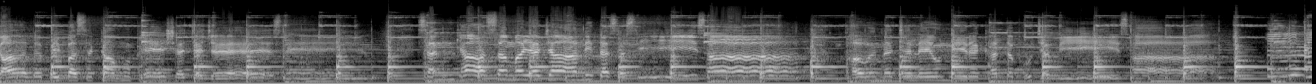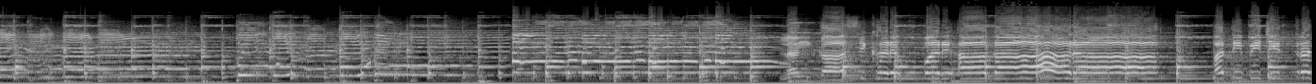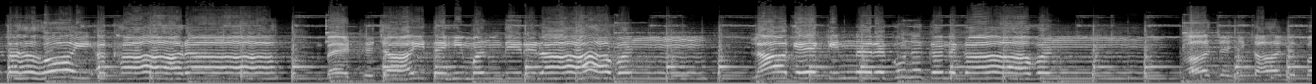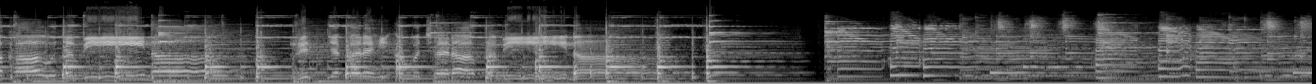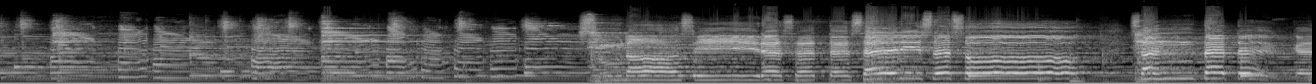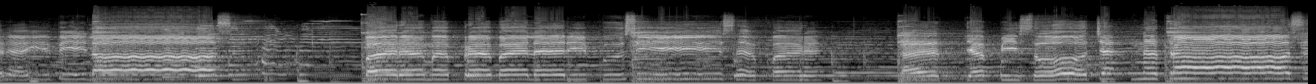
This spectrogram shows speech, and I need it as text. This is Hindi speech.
काल विबस कहूँ भेषज जैसे। संध्या समय जानि दस सीसा भवन चले निरखत भुज बीसा लंका शिखर ऊपर आगारा। अति विचित्रतः होई अखारा। बैठ जाई तही मंदिर रावण। लागे किन्नर गुन गन गावन आज ही काल पखाउ जबीना। नृत्य करही अपछरा प्रवीणा। रसत सरिस सो। संतत करई विलास परम प्रबल रिपुशीस पर तद्यपि सोच न त्रास।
